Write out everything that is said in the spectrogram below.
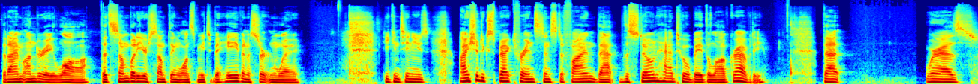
that I am under a law, that somebody or something wants me to behave in a certain way. He continues, I should expect, for instance, to find that the stone had to obey the law of gravity. That whereas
